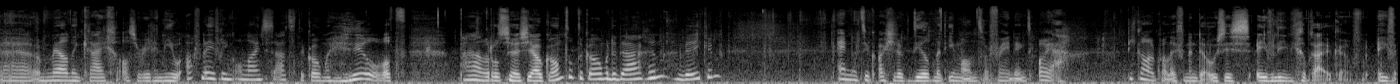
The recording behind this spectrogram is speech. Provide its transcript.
uh, een melding krijgen als er weer een nieuwe aflevering online staat. Er komen heel wat pareltjes jouw kant op de komende dagen, weken. En natuurlijk als je het ook deelt met iemand waarvan je denkt, oh ja, die kan ook wel even een dosis Evelien gebruiken. Of even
